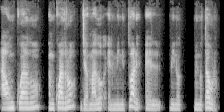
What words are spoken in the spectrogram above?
a un cuadro, un cuadro llamado el, el Minotauro,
